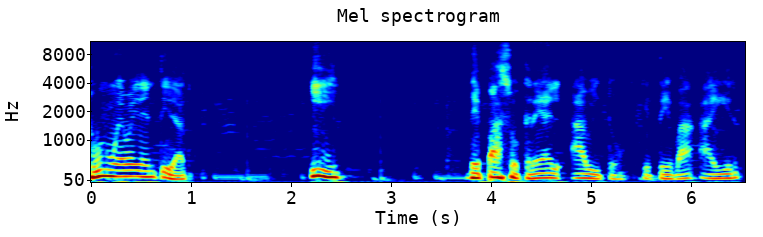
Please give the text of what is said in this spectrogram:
tu nueva identidad y de paso crea el hábito que te va a ir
